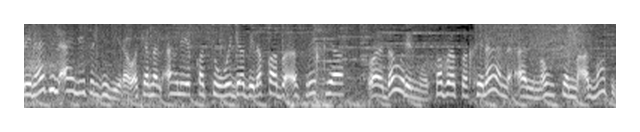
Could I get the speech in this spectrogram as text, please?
بنادي الأهلي في الجزيرة وكان الأهلي قد توج بلقب أفريقيا ودور المرتبط خلال الموسم الماضي.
